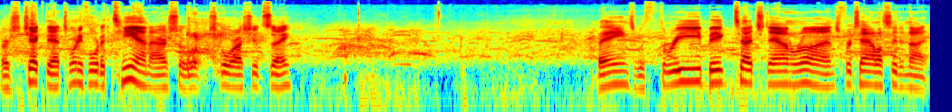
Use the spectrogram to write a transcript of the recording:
or check that, 24 to 10 our score, I should say. Baines with three big touchdown runs for Tallassee tonight.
